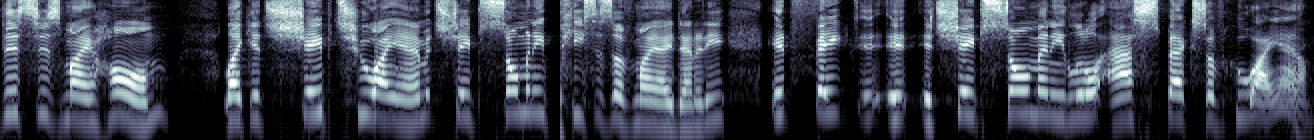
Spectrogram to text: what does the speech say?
this is my home. Like it shaped who I am. It shapes so many pieces of my identity. It, faked, it, it, it so many little aspects of who I am.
